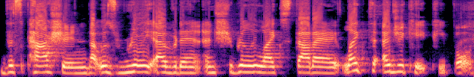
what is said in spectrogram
this passion that was really evident and she really liked that I like to educate people.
